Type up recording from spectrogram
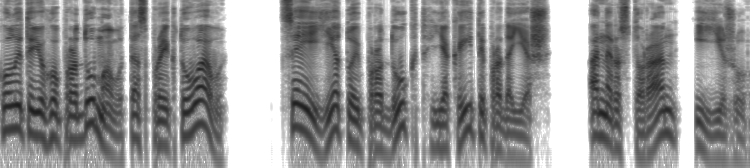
Коли ти його продумав та спроєктував, це і є той продукт, який ти продаєш, а не ресторан і їжу.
